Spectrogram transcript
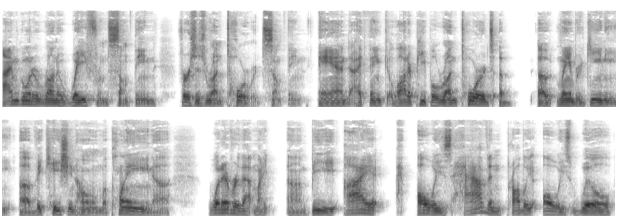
I'm going to run away from something versus run towards something. And I think a lot of people run towards a, a Lamborghini, a vacation home, a plane, uh, whatever that might um, be. I always have and probably always will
